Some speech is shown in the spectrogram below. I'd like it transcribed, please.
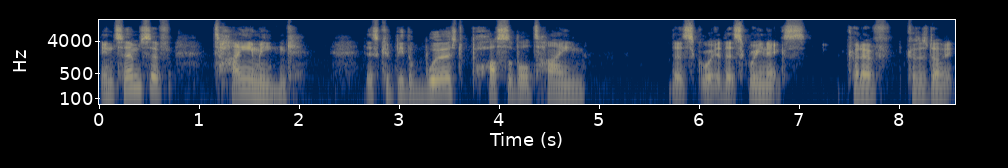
in terms of timing, this could be the worst possible time that Squ- that Squeenix could have have done it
